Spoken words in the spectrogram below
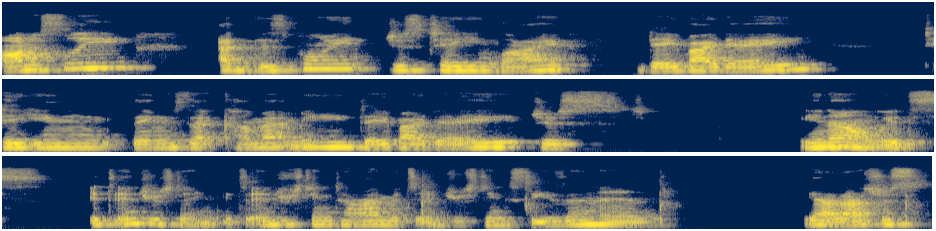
honestly, at this point, just taking life day by day, taking things that come at me day by day, just, you know, it's, it's interesting. It's interesting time. It's interesting season. And yeah, that's just,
